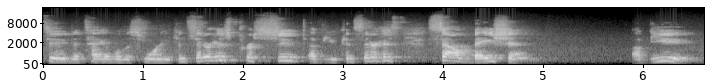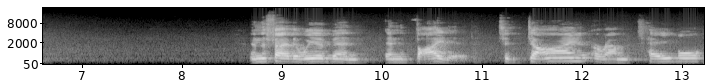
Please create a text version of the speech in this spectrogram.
to the table this morning. Consider his pursuit of you, consider his salvation of you, and the fact that we have been invited to dine around the table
